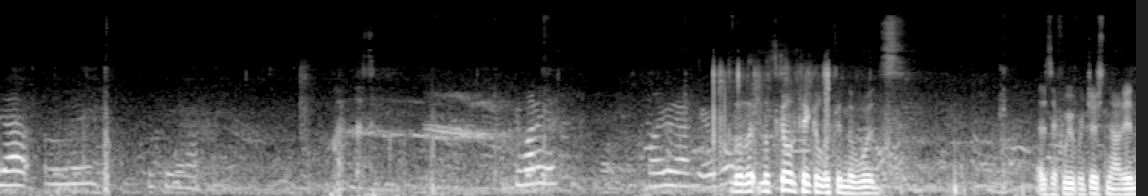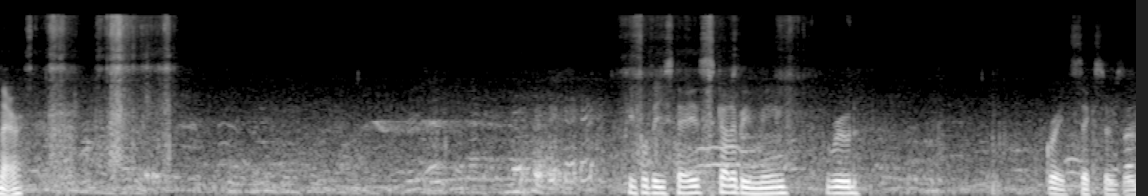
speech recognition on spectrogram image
See that over there? You see that? Do you wanna wanna go down here? Well, let, let's go take a look in the woods. As if we were just not in there. People these days gotta be mean, rude. Grade sixers are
